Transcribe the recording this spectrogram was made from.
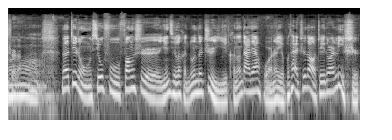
是的。哦，那这种修复方式引起了很多人的质疑，可能大家伙儿呢也不太知道这一段历史，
